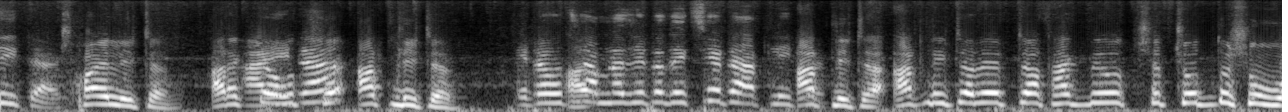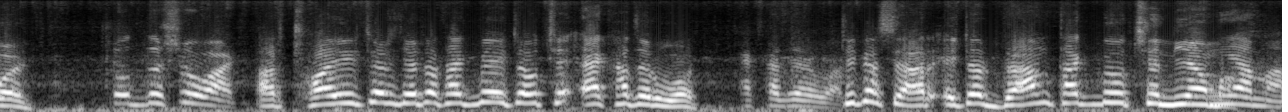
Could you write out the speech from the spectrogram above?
লিটার ছয় লিটার আরেকটা হচ্ছে আট লিটার এটা হচ্ছে আমরা যেটা দেখছি এটা 8 লিটার আট লিটার আট লিটারেরটা থাকবে হচ্ছে চোদ্দশো ওয়াট। 1400 ওয়াট। আর ছয় লিটার যেটা থাকবে এটা হচ্ছে এক হাজার ওয়াট। 1000 ওয়াট। ঠিক আছে? আর এটার ব্র্যান্ড থাকবে হচ্ছে নিয়ামা। নিয়ামা।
